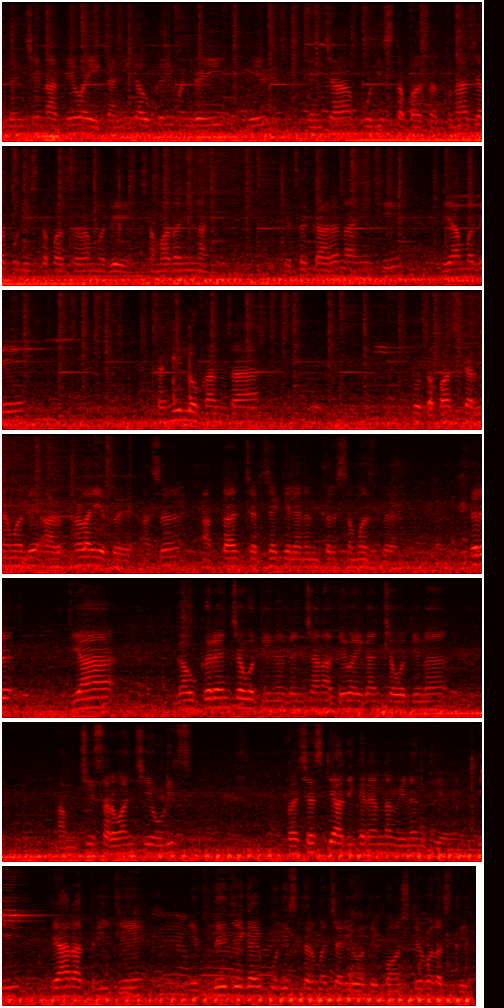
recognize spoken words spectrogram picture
त्यांचे नातेवाईक आणि गावकरी मंडळी हे त्यांच्या पोलीस तपासात कुणाच्या पोलीस तपासामध्ये समाधानी नाही याचं कारण आहे की यामध्ये काही लोकांचा तो तपास करण्यामध्ये अडथळा येतो आहे असं आत्ता चर्चा केल्यानंतर समजतं. तर या गावकऱ्यांच्या वतीनं त्यांच्या नातेवाईकांच्या वतीनं आमची सर्वांची एवढीच प्रशासकीय अधिकाऱ्यांना विनंती आहे की त्या रात्रीचे इथले जे काही पोलीस कर्मचारी होते कॉन्स्टेबल असतील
